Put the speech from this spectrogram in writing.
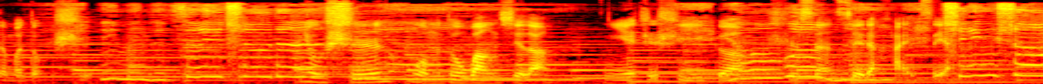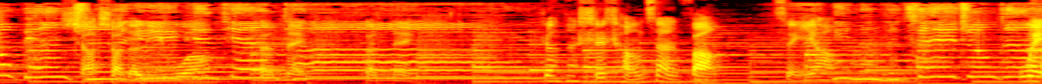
那么懂事。有时我们都忘记了。你也只是一个十三岁的孩子呀，小小的梨窝很美很美，让它时常绽放，怎样？喂，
